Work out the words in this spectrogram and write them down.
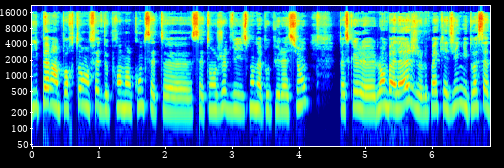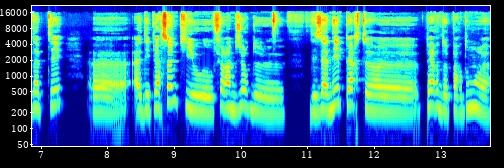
hyper important en fait de prendre en compte cette, cet enjeu de vieillissement de la population, parce que l'emballage, le packaging, il doit s'adapter à des personnes qui, au fur et à mesure de des années, perdent, perdent pardon,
